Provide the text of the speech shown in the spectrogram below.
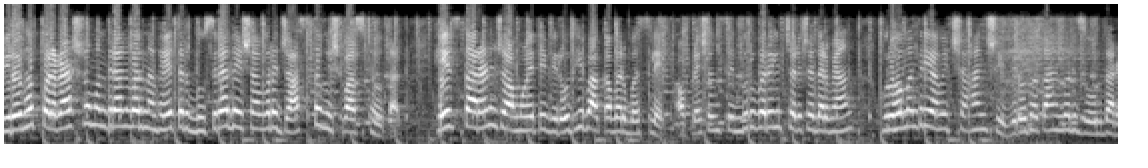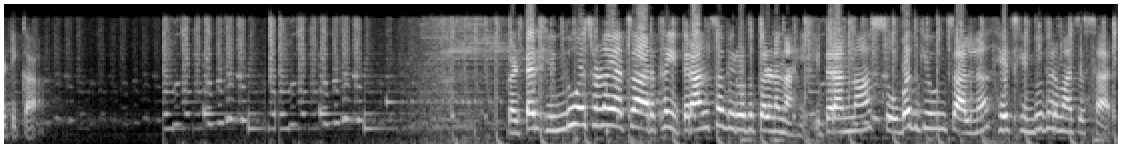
विरोधक परराष्ट्र मंत्र्यांवर नव्हे तर दुसऱ्या देशावर जास्त विश्वास ठेवतात. हेच कारण ज्यामुळे ते विरोधी बाकावर बसले ऑपरेशन सिंदूरवरील चर्चेदरम्यान गृहमंत्री अमित शहांची विरोधकांवर जोरदार टीका. कट्टर हिंदू असणं याचा अर्थ इतरांचा विरोध करणं नाही. इतरांना सोबत घेऊन चालणं हेच हिंदू धर्माचं सार.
